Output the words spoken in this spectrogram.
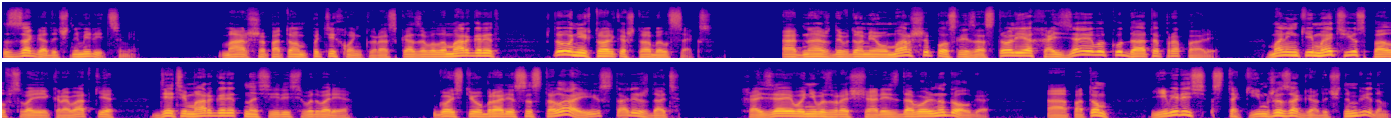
с загадочными лицами. Марша потом потихоньку рассказывала Маргарет, что у них только что был секс. Однажды в доме у Марши после застолья хозяева куда-то пропали. Маленький Мэтью спал в своей кроватке, дети Маргарет носились во дворе. Гости убрали со стола и стали ждать. Хозяева не возвращались довольно долго, а потом явились с таким же загадочным видом.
